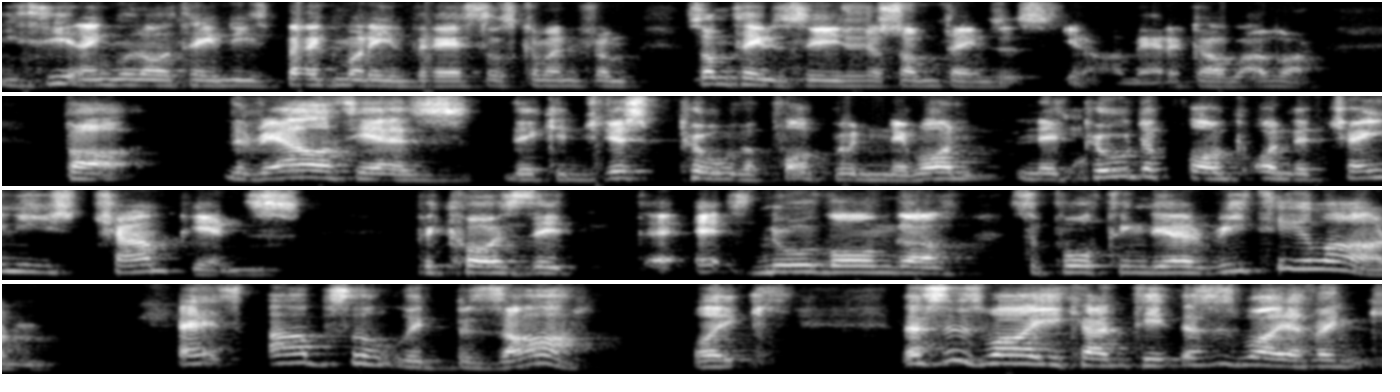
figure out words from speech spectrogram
you see in England all the time these big money investors come in from sometimes it's Asia, sometimes it's you know America, whatever. But the reality is they can just pull the plug when they want, and they've pulled the plug on the Chinese champions because they it's no longer supporting their retail arm. It's absolutely bizarre. Like this is why you can't take. This is why I think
